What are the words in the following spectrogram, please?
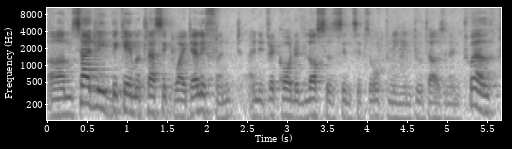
Um, sadly, it became a classic white elephant and it recorded losses since its opening in 2012.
